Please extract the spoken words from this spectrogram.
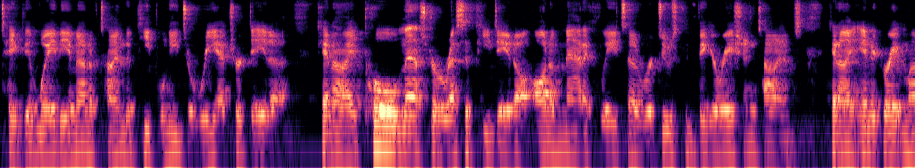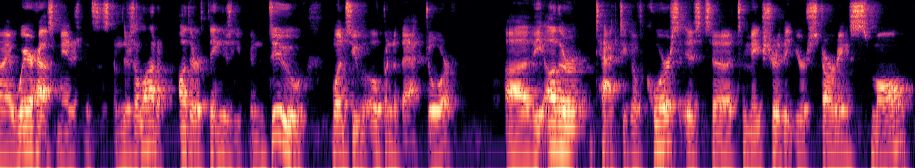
take away the amount of time that people need to re-enter data? Can I pull master recipe data automatically to reduce configuration times? Can I integrate my warehouse management system? There's a lot of other things you can do once you've opened that door. Uh, the other tactic, of course, is to, to make sure that you're starting small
